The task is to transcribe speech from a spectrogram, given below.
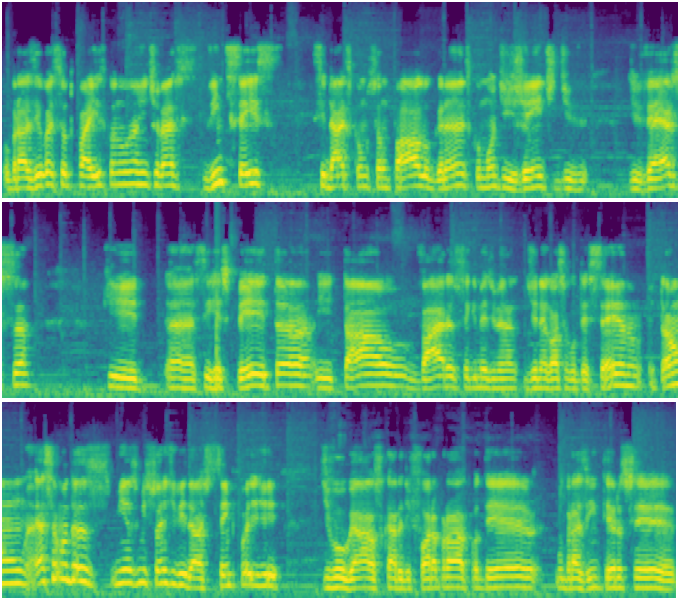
o Brasil vai ser outro país quando a gente tiver 26 cidades como São Paulo, grandes, com um monte de gente diversa, que é, se respeita e tal, vários segmentos de, negócio acontecendo. Então, essa é uma das minhas missões de vida, acho, sempre foi de divulgar os caras de fora para poder o Brasil inteiro ser,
